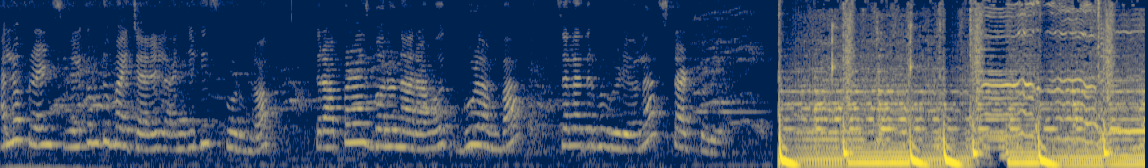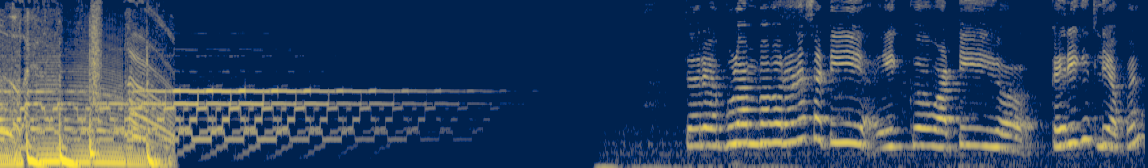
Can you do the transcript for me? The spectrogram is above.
Hello friends welcome to my channel Anjali's food blog तर आपण आज बनवणार आहोत गुळ आंबा. चला तर मग व्हिडिओला स्टार्ट करूया. तर गुळ आंबा बनवण्यासाठी एक वाटी कैरी घेतली आपण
